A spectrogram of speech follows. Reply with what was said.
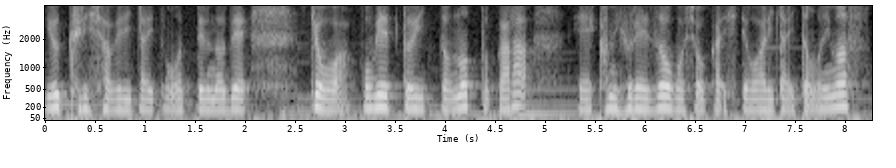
ゆっくり喋りたいと思ってるので今日は「ポゲット・イット・ノット」から、えー、紙フレーズをご紹介して終わりたいと思います。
